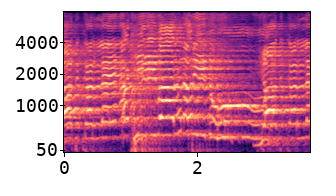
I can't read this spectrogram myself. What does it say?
ਯਾਦ ਕਰ ਲੈ ਅਖੀਰੀ ਵਾਰ ਨਬੀ ਨੂੰ। ਯਾਦ ਕਰ ਲੈ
